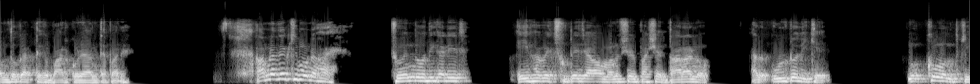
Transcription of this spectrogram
অন্ধকার থেকে বার করে আনতে পারে? আপনাদের কি মনে হয়? শুভেন্দু অধিকারীর এইভাবে ছুটে যাওয়া মানুষের পাশে দাঁড়ানো আর উল্টো দিকে, মুখ্যমন্ত্রী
